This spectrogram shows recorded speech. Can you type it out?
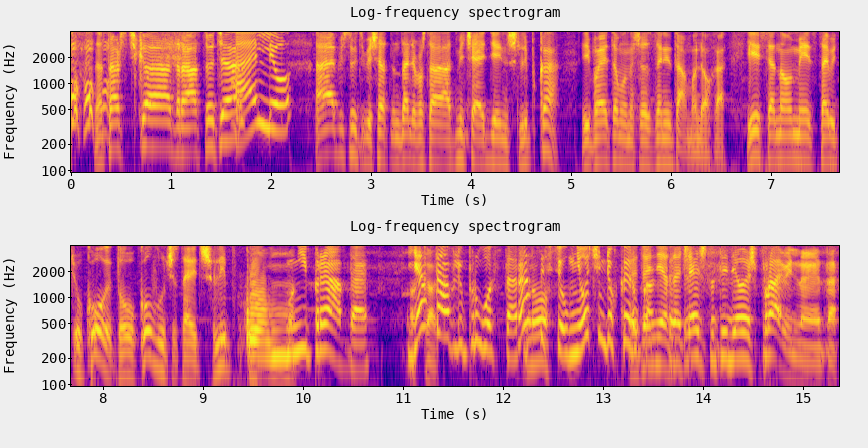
Наташечка, здравствуйте. Алло. А, объясню тебе, сейчас Наталья просто отмечает день шлепка, и поэтому она сейчас занята, малеха. Если она умеет ставить уколы, то укол лучше ставить шлепком. Неправда. Я как? ставлю просто раз Ну, и все. У меня очень легкая рука. Это не кстати. означает, что ты делаешь правильно это.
